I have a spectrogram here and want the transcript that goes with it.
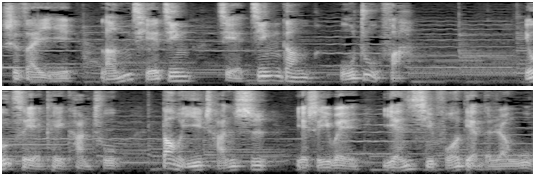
是在以《楞伽经》解金刚无住法。由此也可以看出，道一禅师也是一位研习佛典的人物。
